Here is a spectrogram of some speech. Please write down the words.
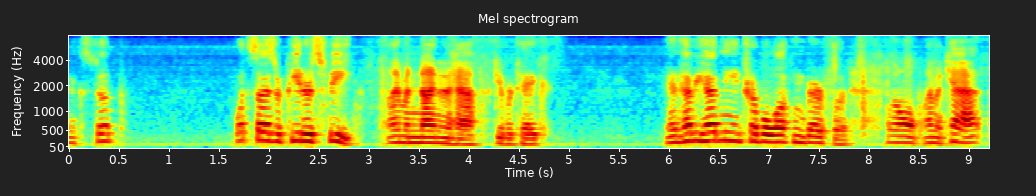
Next up. What size are Peter's feet? I'm a nine and a half, give or take. And have you had any trouble walking barefoot? Well, I'm a cat.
